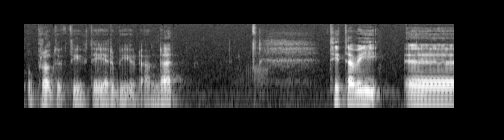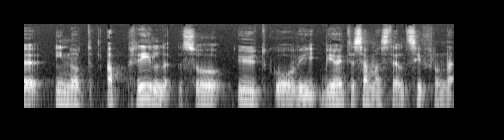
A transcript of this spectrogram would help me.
och produktivt erbjudande. Tittar vi eh, inåt april så utgår vi, vi har inte sammanställt siffrorna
